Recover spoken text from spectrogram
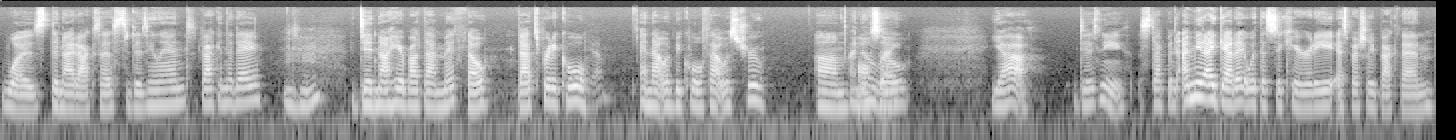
was denied access to Disneyland back in the day. Mm-hmm. Did not hear about that myth though. That's pretty cool. And that would be cool if that was true. Um, I know, also, right? Yeah, Disney stepping. I mean, I get it with the security, especially back then.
